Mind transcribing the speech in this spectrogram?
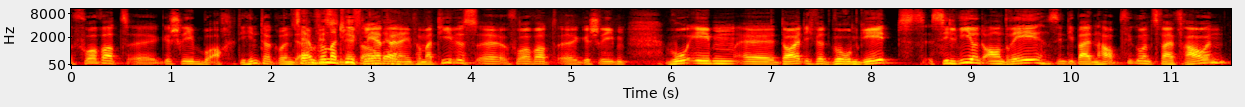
Vorwort äh, geschrieben, wo auch die Hintergründe Sehr ein bisschen informativ erklärt auch, ja. ein informatives äh, Vorwort äh, geschrieben, wo eben äh, deutlich wird, worum geht. Sylvie und André sind die beiden Hauptfiguren, zwei Frauen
